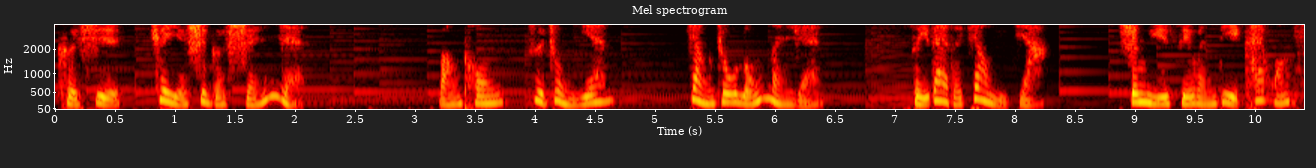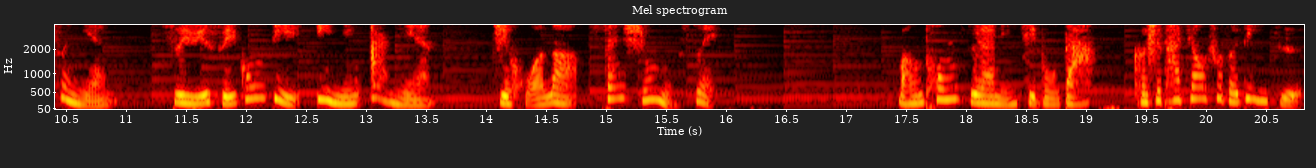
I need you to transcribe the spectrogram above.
可是却也是个神人。王通字仲淹，绛州龙门人，隋代的教育家，生于隋文帝开皇四年，死于隋恭帝义宁二年，只活了三十五岁。王通虽然名气不大。可是他教出的弟子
